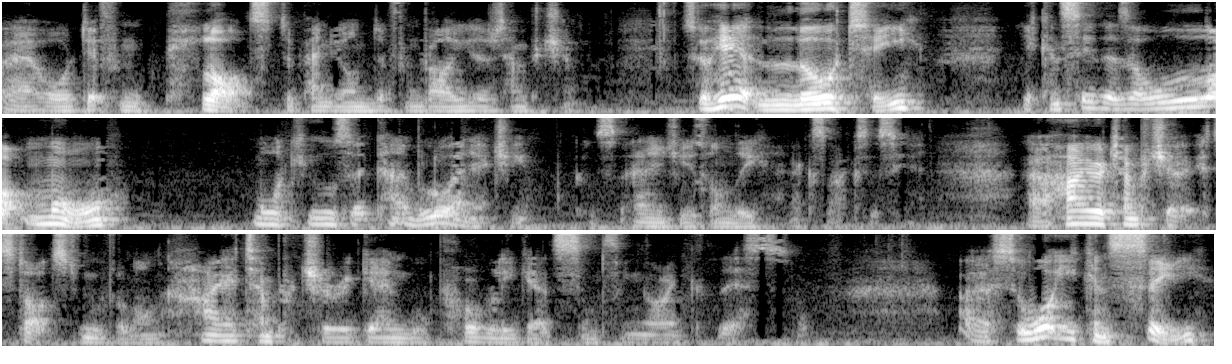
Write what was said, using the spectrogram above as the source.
uh, or different plots depending on different values of temperature. So here at low T, you can see there's a lot more molecules at kind of low energy because energy is on the x-axis here. Uh, higher temperature, it starts to move along. Higher temperature, again, we'll probably get something like this. Uh, so what you can see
